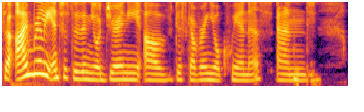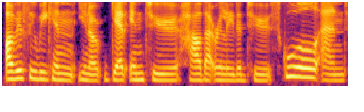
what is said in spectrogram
So I'm really interested in your journey of discovering your queerness and obviously we can, you know, get into how that related to school and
